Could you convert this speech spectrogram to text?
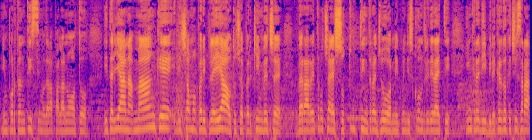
importantissimo della pallanuoto italiana, ma anche diciamo, per i play-out, cioè per chi invece verrà retrocesso, tutti in tre giorni, quindi scontri diretti incredibili. Credo che ci sarà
